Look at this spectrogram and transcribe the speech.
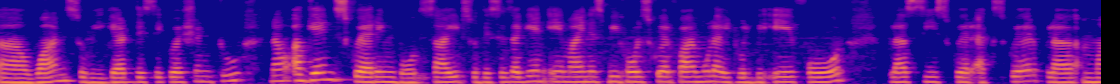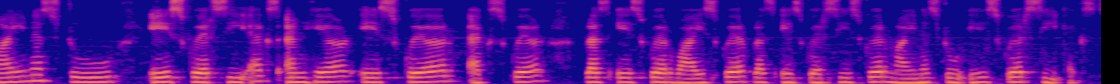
uh, 1 so we get this equation 2 now again squaring both sides so this is again a minus b whole square formula it will be a4 plus c square x square plus minus 2 a square cx and here a square x square plus a square y square plus a square c square minus 2a square cx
